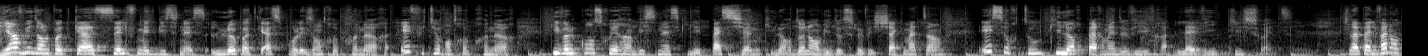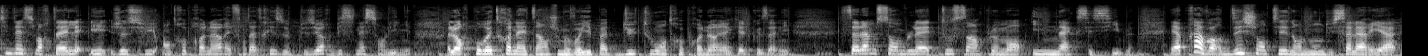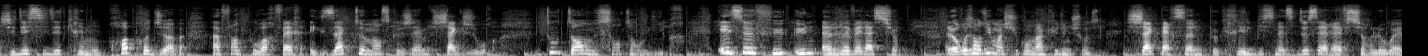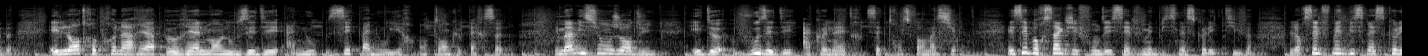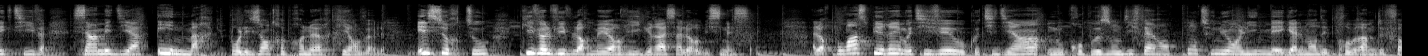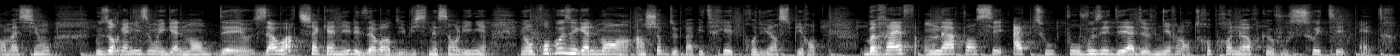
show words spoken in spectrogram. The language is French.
Bienvenue dans le podcast Self-Made Business, le podcast pour les entrepreneurs et futurs entrepreneurs qui veulent construire un business qui les passionne, qui leur donne envie de se lever chaque matin et surtout qui leur permet de vivre la vie qu'ils souhaitent. Je m'appelle Valentine Desmortel et je suis entrepreneur et fondatrice de plusieurs business en ligne. Alors pour être honnête, hein, je me voyais pas du tout entrepreneur il y a quelques années. Cela me semblait tout simplement inaccessible. Et après avoir déchanté dans le monde du salariat, j'ai décidé de créer mon propre job afin de pouvoir faire exactement ce que j'aime chaque jour, tout en me sentant libre. Et ce fut une révélation. Alors aujourd'hui, moi je suis convaincue d'une chose. Chaque personne peut créer le business de ses rêves sur le web et l'entrepreneuriat peut réellement nous aider à nous épanouir en tant que personne. Et ma mission aujourd'hui est de vous aider à connaître cette transformation. Et c'est pour ça que j'ai fondé Self-Made Business Collective. Alors Self-Made Business Collective, c'est un média et une marque pour les entrepreneurs qui en veulent. Et surtout, qui veulent vivre leur meilleure vie grâce à leur business. Alors pour inspirer et motiver au quotidien, nous proposons différents contenus en ligne mais également des programmes de formation. Nous organisons également des awards chaque année, les awards du business en ligne et on propose également un, shop de papeterie et de produits inspirants. Bref, on a pensé à tout pour vous aider à devenir l'entrepreneur que vous souhaitez être.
